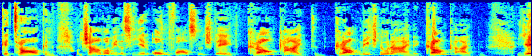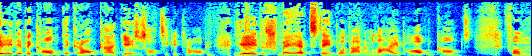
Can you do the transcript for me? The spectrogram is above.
getragen. Und schau mal, wie das hier umfassend steht. Krankheiten, krank, nicht nur eine, Krankheiten. Jede bekannte Krankheit, Jesus hat sie getragen. Jeder Schmerz, den du an deinem Leib haben kannst, vom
